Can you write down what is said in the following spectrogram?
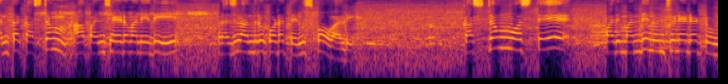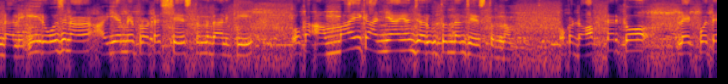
ఎంత కష్టం ఆ పని చేయడం అనేది ప్రజలందరూ కూడా తెలుసుకోవాలి. కష్టం వస్తే పది మంది నుంచునేటట్టు ఉండాలి. ఈ రోజున ఐఎంఏ ప్రొటెస్ట్ చేస్తున్న దానికి ఒక అమ్మాయికి అన్యాయం జరుగుతుందని చేస్తున్నాం. ఒక డాక్టర్కో లేకపోతే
